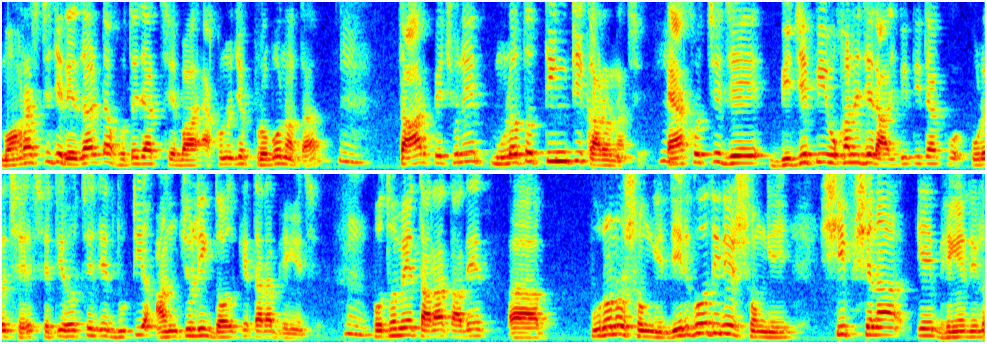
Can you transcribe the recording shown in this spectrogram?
মহারাষ্ট্রে যে রেজাল্টটা হতে যাচ্ছে বা এখনও যে প্রবণতা তার পেছনে মূলত তিনটি কারণ আছে। এক হচ্ছে যে বিজেপি ওখানে যে রাজনীতিটা করেছে সেটি হচ্ছে যে দুটি আঞ্চলিক দলকে তারা ভেঙেছে। প্রথমে তারা তাদের পুরনো সঙ্গী দীর্ঘদিনের সঙ্গী শিবসেনাকে ভেঙে দিল।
